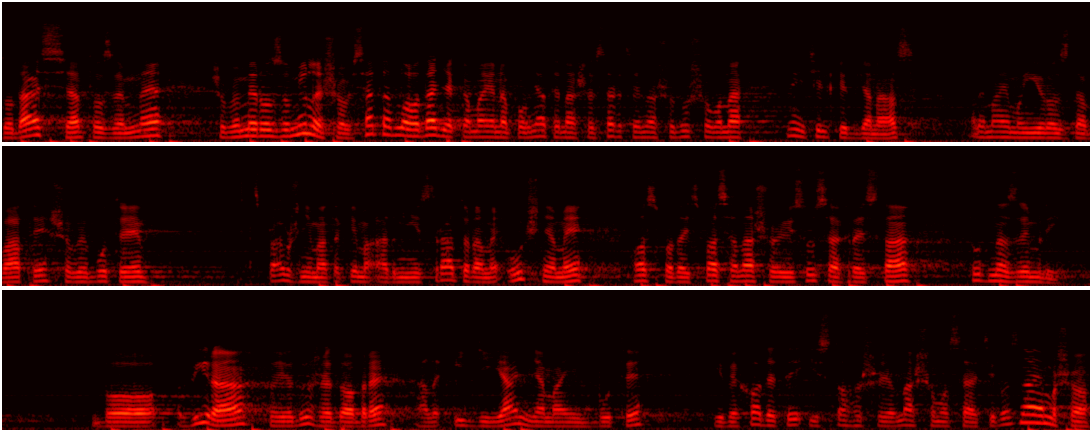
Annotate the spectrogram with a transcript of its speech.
додасться, то земне, щоб ми розуміли, що вся та благодать, яка має наповняти наше серце і нашу душу, вона не тільки для нас, але маємо її роздавати, щоб бути справжніми такими адміністраторами, учнями Господа і Спаса нашого Ісуса Христа тут на землі. Бо віра то є дуже добре, але і діяння мають бути і виходити із того, що є в нашому серці. Бо знаємо, що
